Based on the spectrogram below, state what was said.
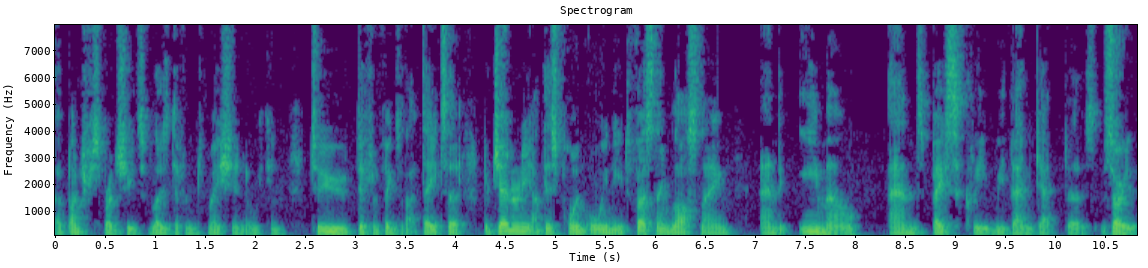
a bunch of spreadsheets with loads of different information and we can do different things with that data. But generally at this point all we need first name, last name, and email and basically we then get the sorry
